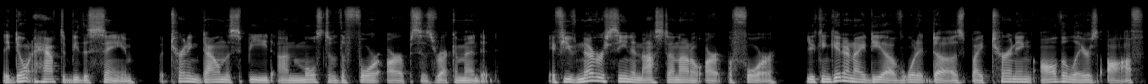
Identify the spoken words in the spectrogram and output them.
They don't have to be the same, but turning down the speed on most of the four ARPs is recommended. If you've never seen an ostinato ARP before, you can get an idea of what it does by turning all the layers off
